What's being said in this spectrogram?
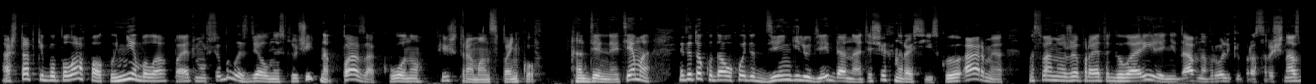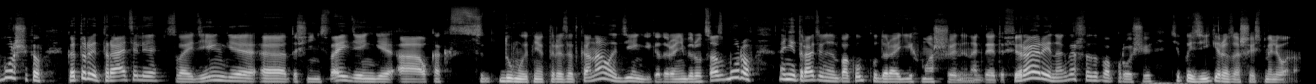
а штатки БПЛА в полку не было, поэтому все было сделано исключительно по закону, пишет Роман Спаньков. Отдельная тема – это то, куда уходят деньги людей, донатящих на российскую армию. Мы с вами уже про это говорили недавно в ролике про срочносборщиков, которые тратили свои деньги, э, точнее не свои деньги, а как думают некоторые Z-каналы, деньги, которые они берут со сборов, они тратили на покупку дорогих машин. Иногда это Феррари, иногда что-то попроще, типа Зикера за 6 миллионов.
